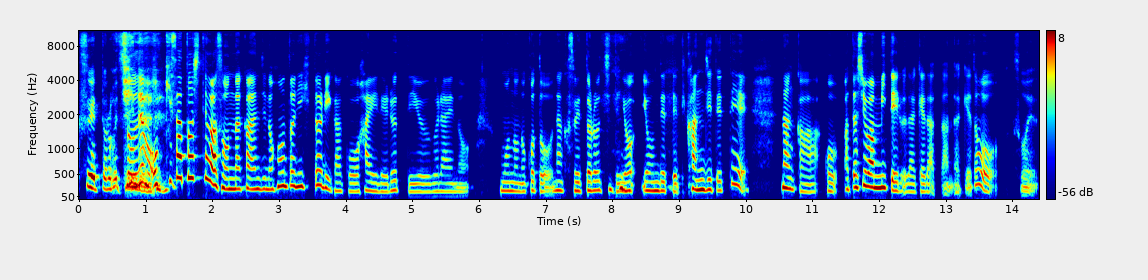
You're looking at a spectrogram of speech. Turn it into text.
スウェットロッジそうでも大いきさとしてはそんな感じの本当に一人がこう入れるっていうぐらいのもののことをなんかスウェットロッジって よ呼んでてって感じててなんかこう私は見てるだけだったんだけどそういう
